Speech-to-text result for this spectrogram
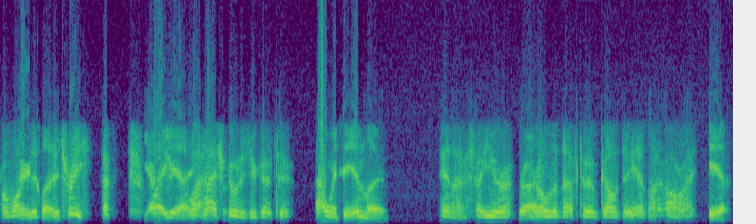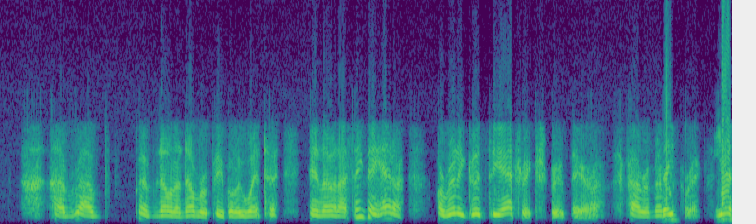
from what, very the, close. the tree? yeah, what, yeah. What exactly. high school did you go to? I went to Enloe. Enloe. So you're, Right. you're old enough to have gone to Enloe. All right. Yeah. I've, I've, I've known a number of people who went to Enloe, and I think they had a, a really good theatrics group there, if I remember They- correctly. Yes,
